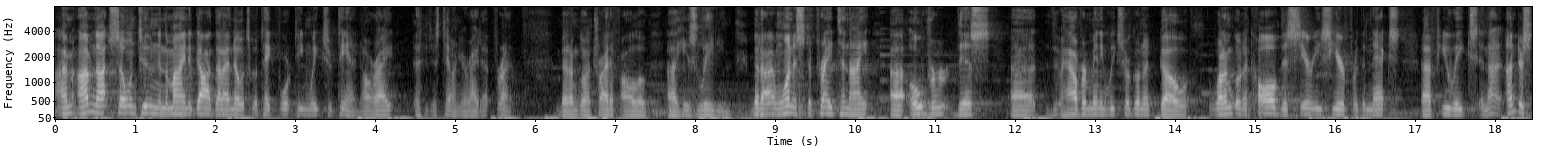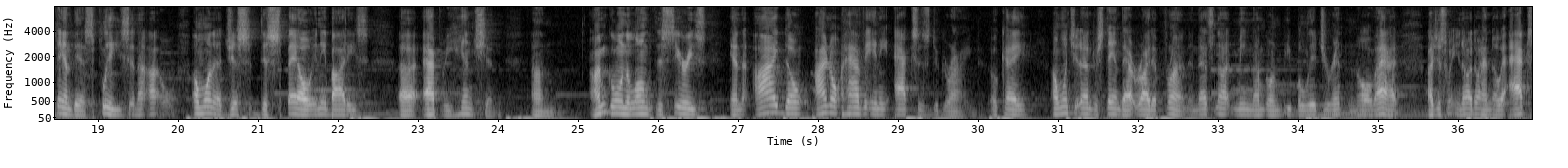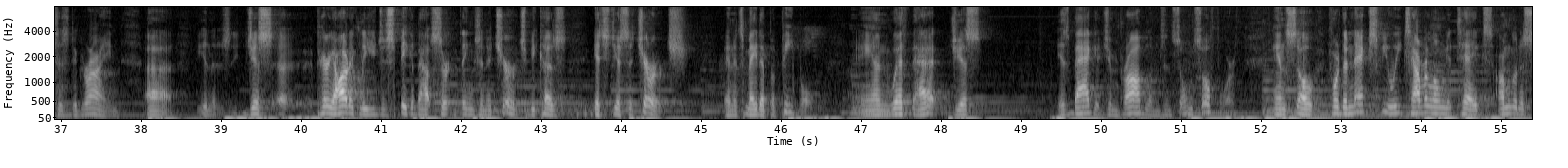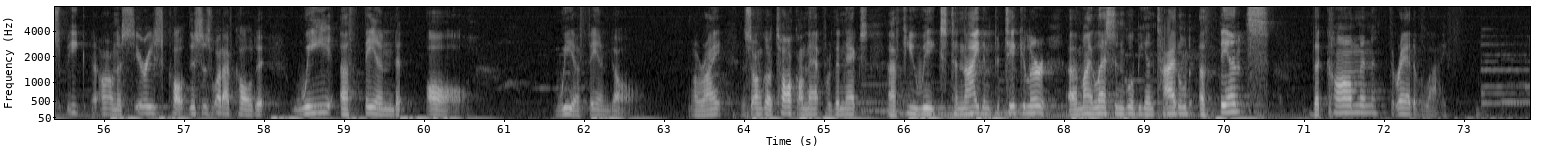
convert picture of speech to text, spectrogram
I'm, I'm not so in tune in the mind of God that I know it's going to take 14 weeks or 10, all right? Just telling you right up front. But I'm going to try to follow uh, his leading. But I want us to pray tonight uh, over this, uh, however many weeks we're going to go, what I'm going to call this series here for the next uh, few weeks. And I understand this, please, and I, I, I want to just dispel anybody's uh, apprehension. Um, I'm going along with this series and I don't I don't have any axes to grind, okay? I want you to understand that right up front. And that's not meaning I'm going to be belligerent and all that. I just want you to know I don't have no axes to grind. Uh, you know, just uh, periodically you just speak about certain things in a church because it's just a church and it's made up of people. And with that just is baggage and problems and so on and so forth. And so, for the next few weeks, however long it takes, I'm going to speak on a series called, this is what I've called it, We Offend All. We Offend All. All right? And so I'm going to talk on that for the next uh, few weeks. Tonight, in particular, uh, my lesson will be entitled Offense, the Common Thread of Life.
